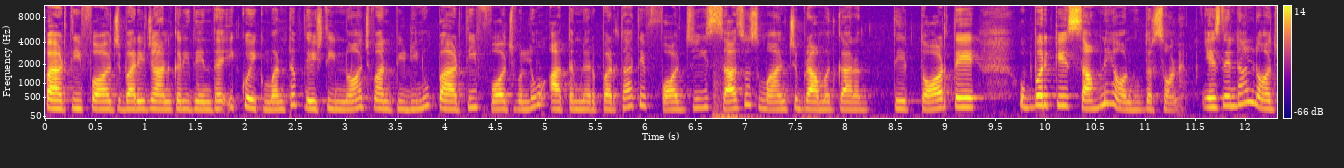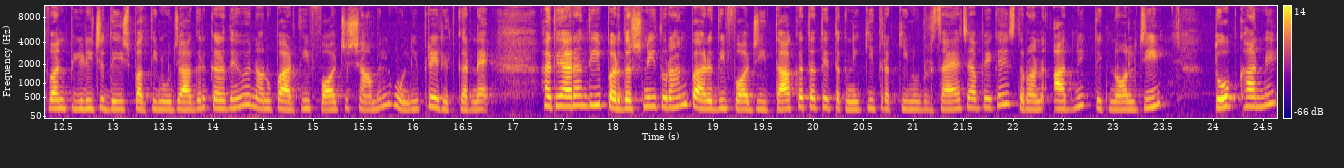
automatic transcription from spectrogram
ਭਾਰਤੀ ਫੌਜ ਬਾਰੇ ਜਾਣਕਾਰੀ ਦੇਣ ਦਾ ਇੱਕੋ ਇੱਕ ਮੰਤਵ, ਦੇਸ਼ ਦੀ ਨੌਜਵਾਨ ਪੀੜ੍ਹੀ ਨੂੰ ਭਾਰਤੀ ਫੌਜ ਵੱਲੋਂ ਆਤਮ ਨਿਰਭਰਤਾ ਤੇ ਫੌਜੀ ਸਾਜ਼ੋ ਸਮਾਨ ਚ ਬਰਾਮਦਕਾਰਾਂ ਦੇ ਤੌਰ ਤੇ ਉੱਭਰ ਕੇ ਸਾਹਮਣੇ ਆਉਣ ਨੂੰ ਦਰਸਾਉਣਾ ਹੈ। ਇਸ ਦੇ ਨਾਲ ਨੌਜਵਾਨ ਪੀੜ੍ਹੀ 'ਚ ਦੇਸ਼ ਭਗਤੀ ਨੂੰ ਉਜਾਗਰ ਕਰਦੇ ਹੋਏ ਉਹਨਾਂ ਨੂੰ ਭਾਰਤੀ ਫੌਜ 'ਚ ਸ਼ਾਮਲ ਹੋਣ ਲਈ ਪ੍ਰੇਰਿਤ ਕਰਨਾ ਹੈ। ਹਥਿਆਰਾਂ ਦੀ ਪ੍ਰਦਰਸ਼ਨੀ ਦੌਰਾਨ ਭਾਰਤ ਦੀ ਫੌਜੀ ਤਾਕਤ ਅਤੇ ਤਕਨੀਕੀ ਤਰੱਕੀ ਨੂੰ ਦਰਸਾਇਆ ਜਾਵੇਗਾ। ਇਸ ਦੌਰਾਨ ਆਧੁਨਿਕ ਟੈਕਨੋਲੋਜੀ ਤੋਪਖਾਨੇ,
